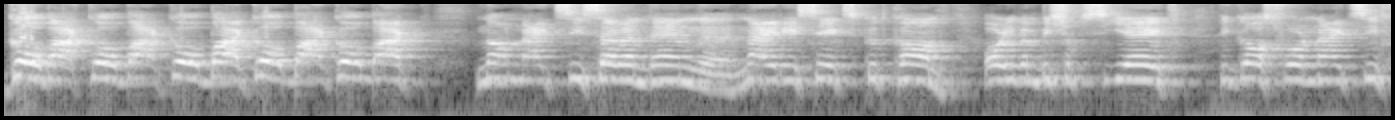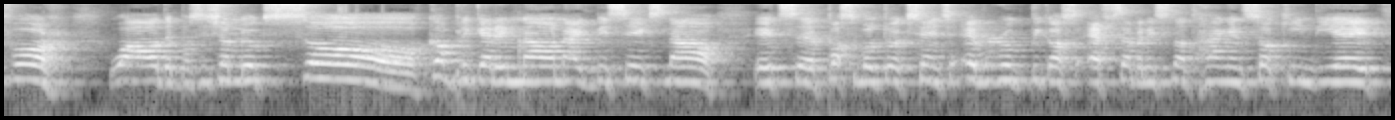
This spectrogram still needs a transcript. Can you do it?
Go back, go back, go back, go back, go back. Now knight c7, then knight e6 could come, or even bishop c8. He goes for knight c4. Wow, the position looks so complicated now. Knight b6 now. It's uh, possible to exchange every rook because f7 is not hanging, so king d8.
